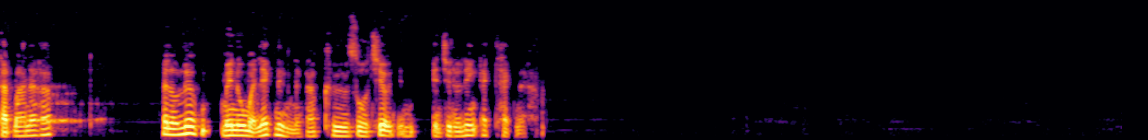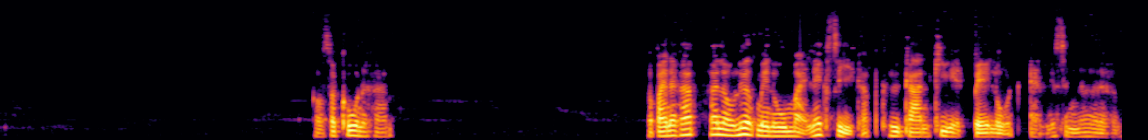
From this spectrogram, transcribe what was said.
ถัดมานะครับ ให้เราเลือกเมนูหมายเลขหนึ่งนะครับ คือ Social Engineering Attack นะครับ ขอสักครู่นะครับ ต่อไปนะครับ ให้เราเลือกเมนูหมายเลข 4 ครับ คือการ create payload and listener นะครับ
